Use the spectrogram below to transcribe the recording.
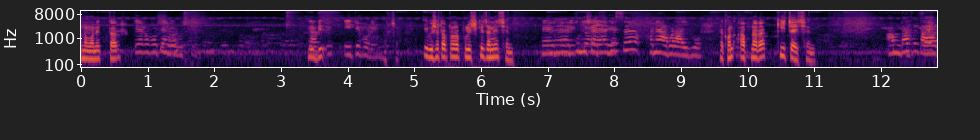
আনুমানিক তার? তেরো বছর। এইটে পড়ে। আচ্ছা এই বিষয়টা আপনারা পুলিশকে জানিয়েছেন? হ্যাঁ হ্যাঁ, এখন আপনারা কি চাইছেন? আমরা তার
